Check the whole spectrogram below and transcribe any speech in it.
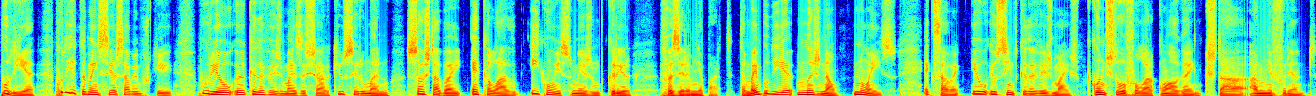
Podia. Podia também ser, sabem porquê? Por eu uh, cada vez mais achar que o ser humano só está bem, é calado e com isso mesmo querer fazer a minha parte. Também podia, mas não. Não é isso. É que sabem, eu, eu sinto cada vez mais que quando estou a falar com alguém que está à minha frente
